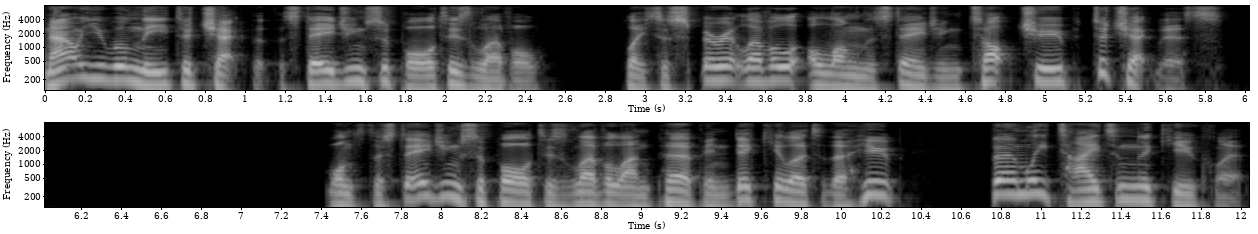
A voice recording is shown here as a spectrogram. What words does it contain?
Now you will need to check that the staging support is level. Place a spirit level along the staging top tube to check this. Once the staging support is level and perpendicular to the hoop, firmly tighten the Q-clip.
